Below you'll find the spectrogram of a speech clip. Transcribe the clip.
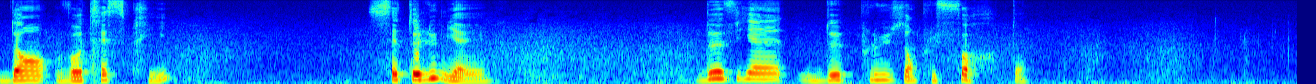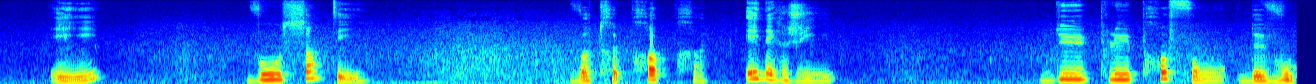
Dans votre esprit, cette lumière devient de plus en plus forte et vous sentez votre propre énergie du plus profond de vous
